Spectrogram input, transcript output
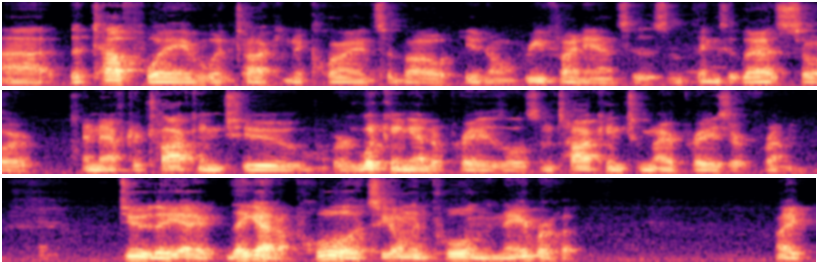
uh, the tough way when talking to clients about you know refinances and things of that sort. And after talking to or looking at appraisals and talking to my appraiser friend, dude, they got, they got a pool. It's the only pool in the neighborhood. Like,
